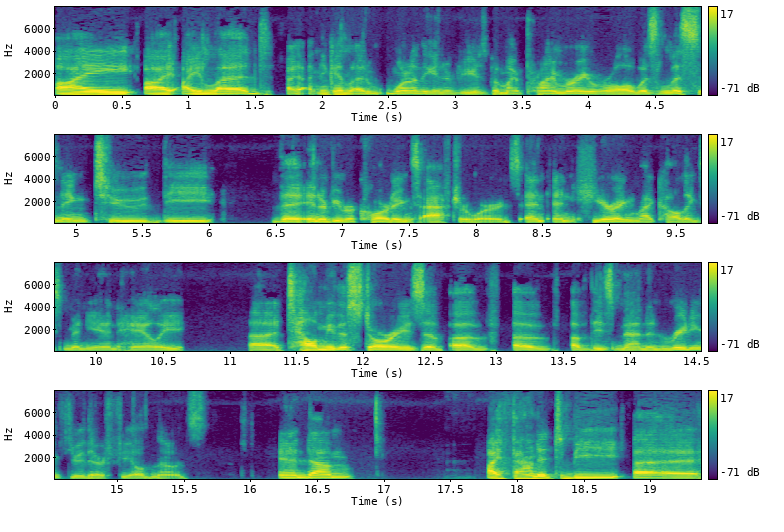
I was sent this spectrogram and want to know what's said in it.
I, I, I led. I, I think I led one of the interviews, but my primary role was listening to the the interview recordings afterwards and and hearing my colleagues Minya and Haley uh, tell me the stories of, of of of these men and reading through their field notes, and um, I found it to be. Uh,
